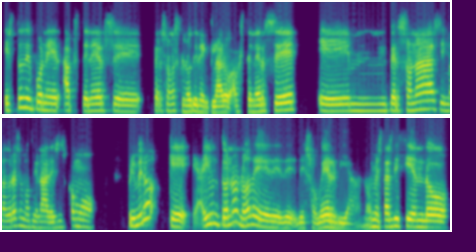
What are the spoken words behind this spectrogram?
esto de poner abstenerse personas que no tienen claro, abstenerse em, personas inmaduras emocionales, es como, primero que hay un tono, ¿no? De soberbia, ¿no? Me estás diciendo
